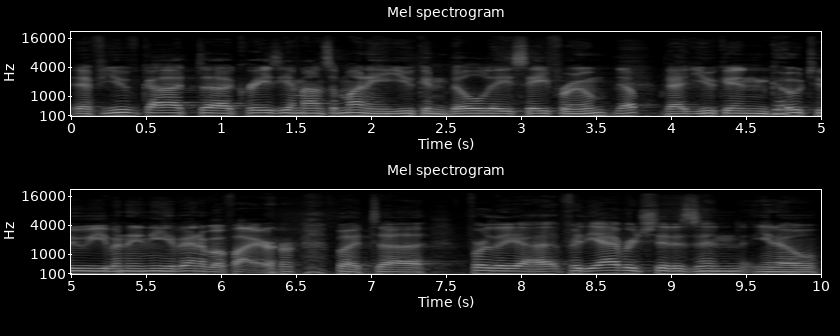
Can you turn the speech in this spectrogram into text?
if you've got uh, crazy amounts of money, you can build a safe room yep. that you can go to even in the event of a fire. But uh, for the uh, for the average citizen, you know,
